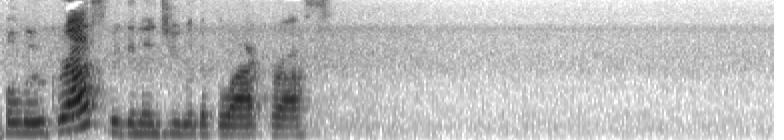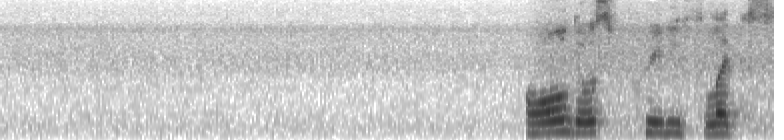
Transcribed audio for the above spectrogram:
blue grass, we're to do with the black grass. All those pretty flicks.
